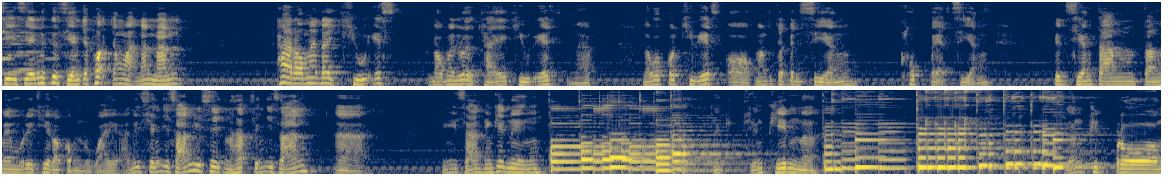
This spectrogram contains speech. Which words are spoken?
สีเสียงนี่คือเสียงเฉพาะจังหวะนั้นๆ ถ้าเราไม่ได้ QS เราไม่เลิกใช้ QS นะครับ เราก็กด QS ออก มันก็จะเป็นเสียงครบ 8 เสียง เป็นเสียงตามตามเมมโมรีที่เรากำหนดไว้ อันนี้เสียงอีสานมิวสิกนะครับ เสียงอีสาน อ่า เสียงอีสานเสียงที่หนึ่งเสียงพินนะ เสียงผิดโปร่ง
